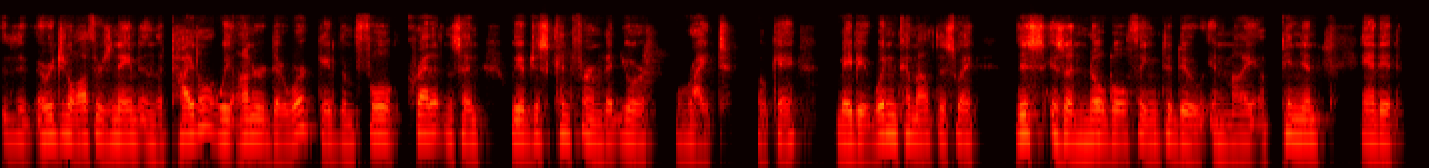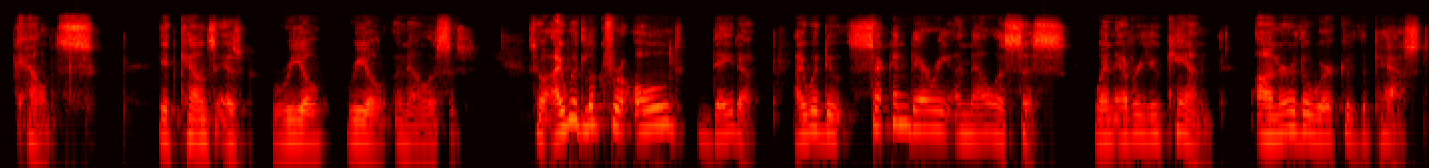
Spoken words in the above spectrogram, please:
the original author's name in the title. We honored their work, gave them full credit, and said, We have just confirmed that you're right. Okay. Maybe it wouldn't come out this way. This is a noble thing to do, in my opinion, and it counts. It counts as real, real analysis. So I would look for old data. I would do secondary analysis whenever you can. Honor the work of the past.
